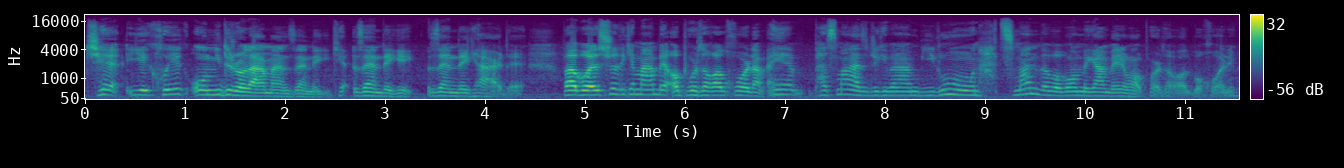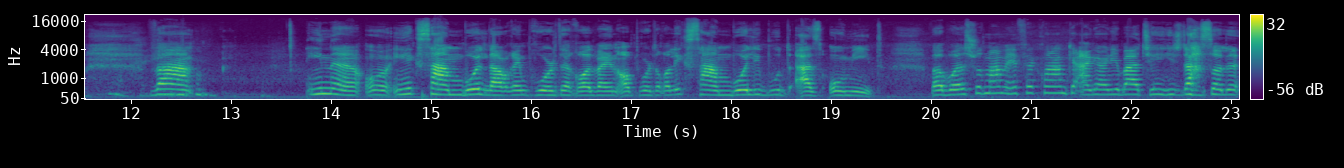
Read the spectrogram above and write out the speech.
چه یک خو یک امید رو در من زندگی زندگی زنده کرده و باعث شده که من به آب پرتقال خوردم. ای پس من از اینجا که برم بیرون حتما به بابام بگم بریم آب پرتقال بخوریم. و این این یک سمبل در واقع این پرتقال و این آب پرتقال یک سمبولی بود از امید. و باعث شد من به این فکر کنم که اگر یه بچه 18 ساله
